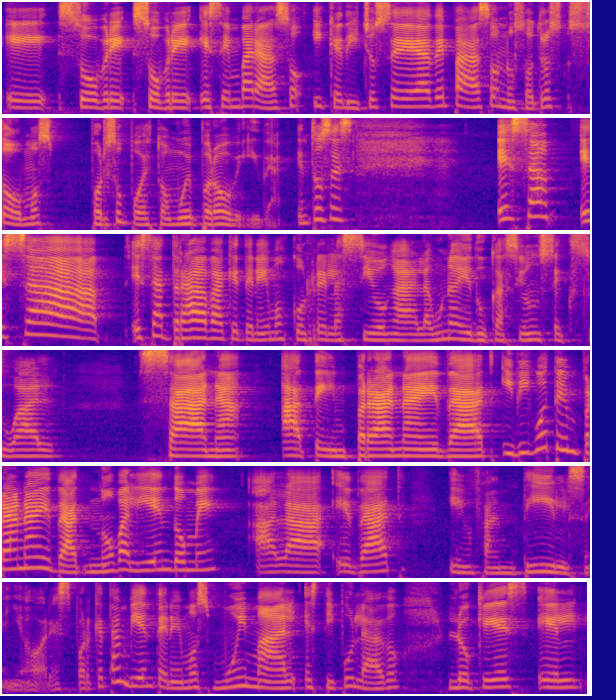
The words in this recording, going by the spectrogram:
eh, sobre, sobre ese embarazo y que dicho sea de paso, nosotros somos, por supuesto, muy pro vida. Entonces, esa, esa, esa traba que tenemos con relación a la, una educación sexual sana a temprana edad, y digo a temprana edad, no valiéndome a la edad infantil, señores, porque también tenemos muy mal estipulado lo que es el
